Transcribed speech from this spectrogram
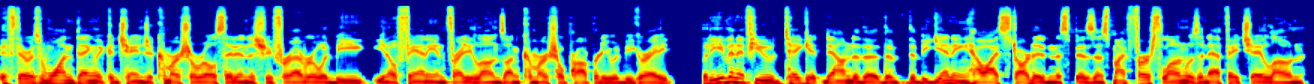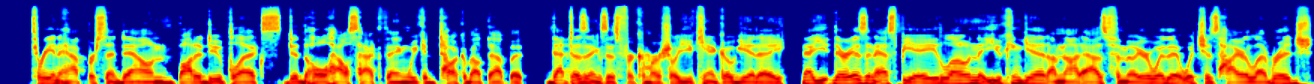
if there was one thing that could change the commercial real estate industry forever would be, you know, Fannie and Freddie loans on commercial property would be great. But even if you take it down to the, the, the beginning, how I started in this business, my first loan was an FHA loan, three and a half percent down, bought a duplex, did the whole house hack thing. We could talk about that, but that doesn't exist for commercial. You can't go get a now. You, there is an SBA loan that you can get. I'm not as familiar with it, which is higher leverage,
